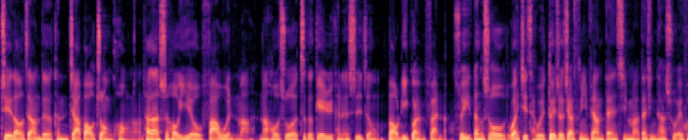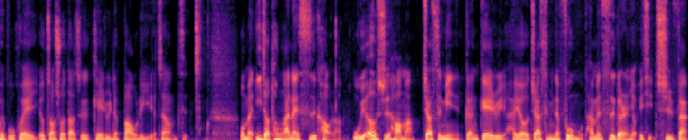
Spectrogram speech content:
接到这样的可能家暴状况了，他那时候也有发文嘛，然后说这个 Gary 可能是这种暴力惯犯了，所以那个时候外界才会对这个 Justine 非常担心嘛，担心他说，哎，会不会又遭受到这个 Gary 的暴力了？这样子，我们依照通案来思考了。五月二十号嘛，Jasmine 跟 Gary 还有 Jasmine 的父母，他们四个人有一起吃饭，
